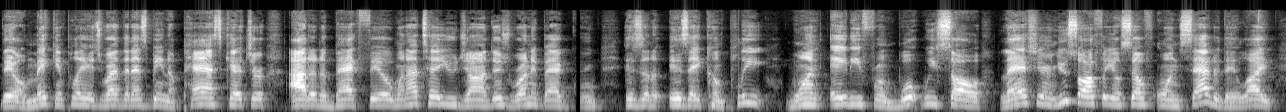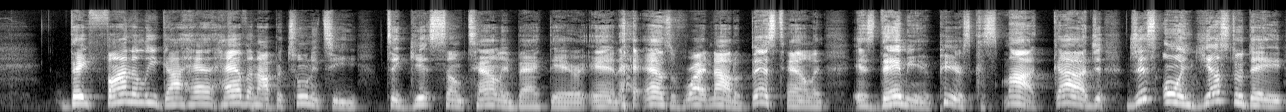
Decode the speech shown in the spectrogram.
They are making plays, whether that's being a pass catcher out of the backfield. When I tell you, John, this running back group is a is a complete 180 from what we saw last year, and you saw for yourself on Saturday. Like they finally got have, have an opportunity to get some talent back there. And as of right now, the best talent is Dameon Pierce. Cause my God, just, just on yesterday,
